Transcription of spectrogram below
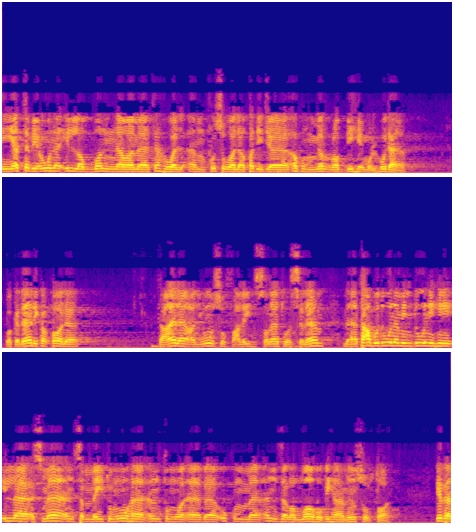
إن يتبعون إلا الظن وما تهوى الأنفس ولقد جاءهم من ربهم الهدى. وكذلك قال تعالى عن يوسف عليه الصلاة والسلام ما تعبدون من دونه إلا أسماء سميتموها أنتم وآباؤكم ما أنزل الله بها من سلطان. إذا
